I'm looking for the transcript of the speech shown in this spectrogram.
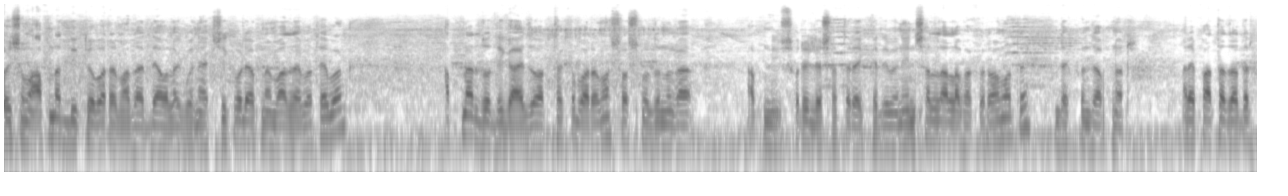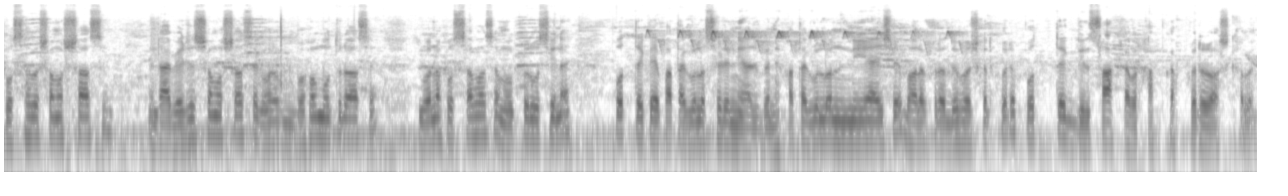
ওই সময় আপনার দ্বিতীয়বারের মাজায় দেওয়া লাগবে না। এক শিকড়ে আপনার মাজায় ব্যথা এবং আপনার যদি গায়ে জ্বর থাকে বারো মাস সবসময়ের জন্য গা আপনি শরীরের সাথে রেখে দেবেন। ইনশাল্লাহ আল্লাহ ফাঁকের রহমতে দেখবেন যে আপনার আর এই পাতা যাদের প্রস্রাবের সমস্যা আছে ডায়াবেটিস সমস্যা আছে বহুমূত্র আছে, ঘন প্রস্রাব আছে, মুখের রুচি নাই, প্রত্যেকে পাতাগুলো ছেড়ে নিয়ে আসবেন। পাতাগুলো নিয়ে এসে ভালো করে দুই পরিষ্কার করে প্রত্যেক দিন চা খাবেন হাফ কাপ করে রস খাবেন।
